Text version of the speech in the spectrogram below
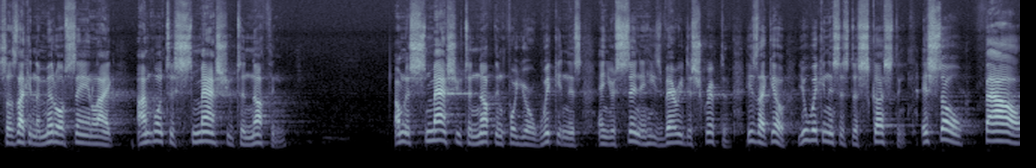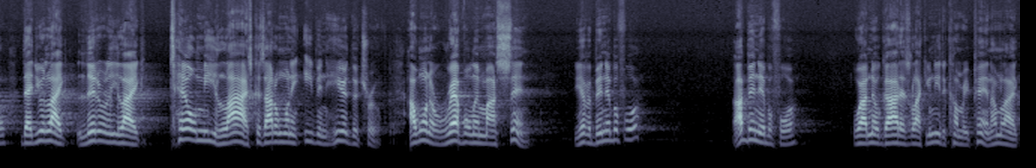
So it's like in the middle of saying, like, I'm going to smash you to nothing I'm going to smash you to nothing for your wickedness and your sin. And he's very descriptive. He's like, yo, your wickedness is disgusting. It's so foul that you're like, literally, like, tell me lies because I don't want to even hear the truth. I want to revel in my sin. You ever been there before? I've been there before where I know God is like, you need to come repent. I'm like,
